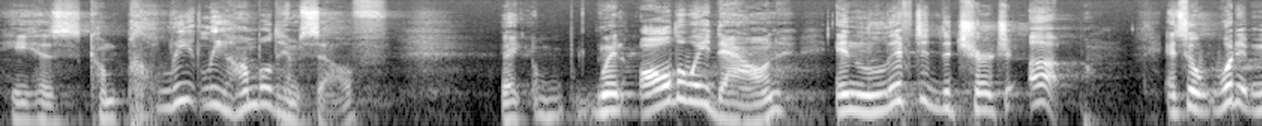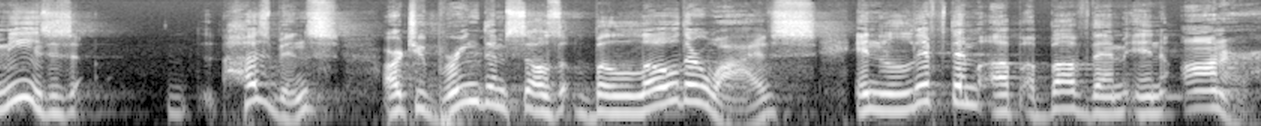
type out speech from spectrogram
he has completely humbled himself, went all the way down, and lifted the church up. And so, what it means is husbands are to bring themselves below their wives and lift them up above them in honor.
